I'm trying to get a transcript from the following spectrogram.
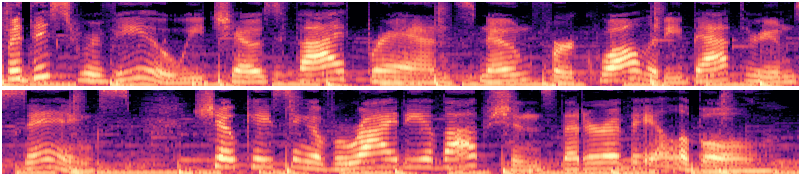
For this review, we chose five brands known for quality bathroom sinks, showcasing a variety of options that are available.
